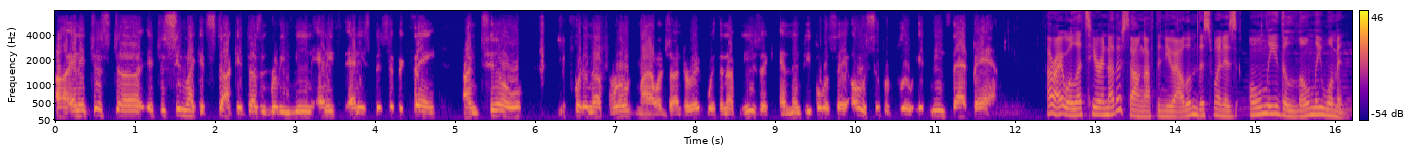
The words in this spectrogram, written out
Uh, and it just uh, it just seemed like it stuck. It doesn't really mean any any specific thing until you put enough road mileage under it with enough music, and then people will say, "Oh, Super Blue, it means that band." All right, well, let's hear another song off the new album. This one is "Only the Lonely Woman."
